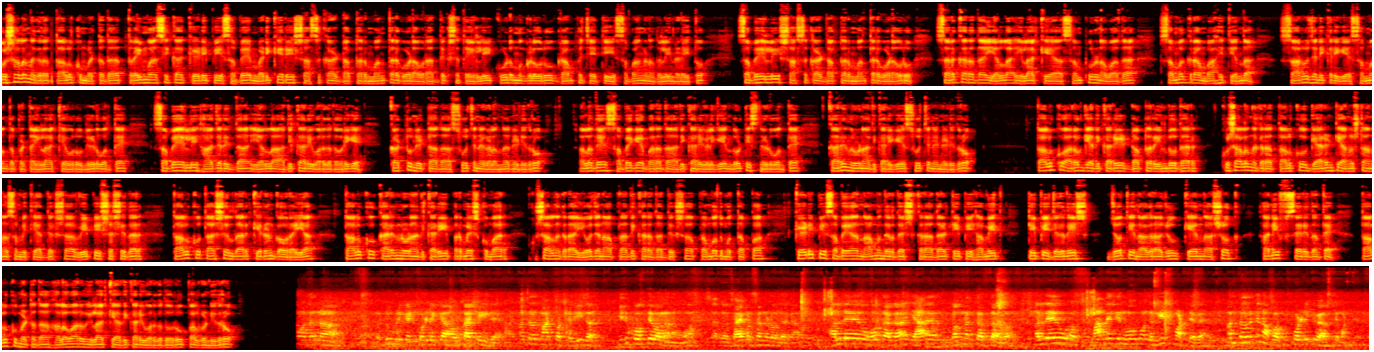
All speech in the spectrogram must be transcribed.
ಕುಶಾಲನಗರ ತಾಲೂಕು ಮಟ್ಟದ ತ್ರೈಮಾಸಿಕ ಕೆಡಿಪಿ ಸಭೆ ಮಡಿಕೇರಿ ಶಾಸಕ ಡಾಕ್ಟರ್ ಮಂತರಗೌಡ ಅವರ ಅಧ್ಯಕ್ಷತೆಯಲ್ಲಿ ಕೂಡಮಂಗಳೂರು ಗ್ರಾಮ ಪಂಚಾಯಿತಿ ಸಭಾಂಗಣದಲ್ಲಿ ನಡೆಯಿತು. ಸಭೆಯಲ್ಲಿ ಶಾಸಕ ಡಾಕ್ಟರ್ ಮಂತರಗೌಡ ಅವರು, ಸರ್ಕಾರದ ಎಲ್ಲ ಇಲಾಖೆಯ ಸಂಪೂರ್ಣವಾದ ಸಮಗ್ರ ಮಾಹಿತಿಯಿಂದ ಸಾರ್ವಜನಿಕರಿಗೆ ಸಂಬಂಧಪಟ್ಟ ಇಲಾಖೆಯವರು ನೀಡುವಂತೆ ಸಭೆಯಲ್ಲಿ ಹಾಜರಿದ್ದ ಎಲ್ಲ ಅಧಿಕಾರಿ ವರ್ಗದವರಿಗೆ ಕಟ್ಟುನಿಟ್ಟಾದ ಸೂಚನೆಗಳನ್ನು ನೀಡಿದರು. ಅಲ್ಲದೆ ಸಭೆಗೆ ಬರದ ಅಧಿಕಾರಿಗಳಿಗೆ ನೋಟಿಸ್ ನೀಡುವಂತೆ ಕಾರ್ಯನಿರ್ವಹಣಾಧಿಕಾರಿಗೆ ಸೂಚನೆ ನೀಡಿದರು. ತಾಲೂಕು ಆರೋಗ್ಯಾಧಿಕಾರಿ ಡಾಕ್ಟರ್ ಇಂದೂಧರ್, ಕುಶಾಲನಗರ ತಾಲೂಕು ಗ್ಯಾರಂಟಿ ಅನುಷ್ಠಾನ ಸಮಿತಿ ಅಧ್ಯಕ್ಷ ವಿಪಿ ಶಶಿಧರ್, ತಾಲೂಕು ತಹಶೀಲ್ದಾರ್ ಕಿರಣ್ ಗೌರಯ್ಯ, ತಾಲೂಕು ಕಾರ್ಯನಿರ್ವಹಣಾಧಿಕಾರಿ ಪರಮೇಶ್ ಕುಮಾರ್, ಕುಶಾಲನಗರ ಯೋಜನಾ ಪ್ರಾಧಿಕಾರದ ಅಧ್ಯಕ್ಷ ಪ್ರಮೋದ್ ಮುತ್ತಪ್ಪ, ಕೆಡಿಪಿ ಸಭೆಯ ನಾಮನಿರ್ದೇಶಕರಾದ TP Hameed, TP Jagadish, Jyothi Nagaraju, KN Ashok, Haneef ಸೇರಿದಂತೆ ತಾಲೂಕು ಮಟ್ಟದ ಹಲವಾರು ಇಲಾಖೆ ಅಧಿಕಾರಿ ವರ್ಗದವರು ಪಾಲ್ಗೊಂಡಿದ್ದರು. ಅದನ್ನ ಡೂಪ್ಲಿಕೇಟ್ ಕೊಡಲಿಕ್ಕೆ ಅವಕಾಶ ಇದೆ. ಅಂಥದ್ದು ಮಾಡಿಕೊಡ್ತೇವೆ. ಈಗ ಇದಕ್ಕೆ ಹೋಗ್ತೇವಲ್ಲ ನಾವು ಸೈಬರ್ ಸಂಗಡ ಹೋದಾಗ ಅಲ್ಲೇ ಹೋದಾಗ ಯಾರ್ಯಾರು ಗಮನಕ್ಕೆ ತರ್ತಾರೋ ಅಲ್ಲೇ ಮಾರನೇ ದಿನ ಹೋಗಿ ಒಂದು ಲೀಸ್ಟ್ ಮಾಡ್ತೇವೆ. ಅಂಥವ್ರಿಗೆ ನಾವು ಕೊಡಲಿಕ್ಕೆ ವ್ಯವಸ್ಥೆ ಮಾಡ್ತೇವೆ.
